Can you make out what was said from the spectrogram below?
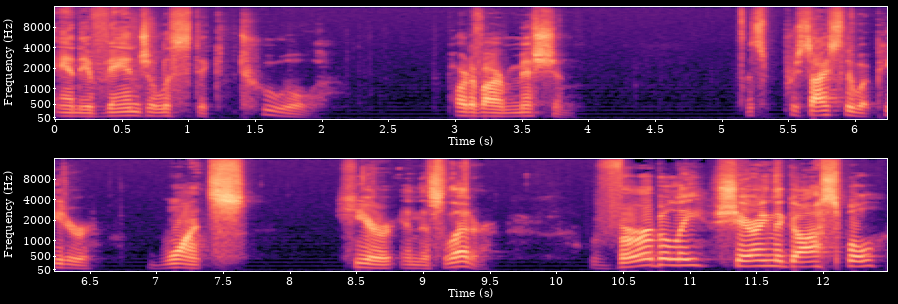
an evangelistic tool, part of our mission? That's precisely what Peter wants here in this letter. Verbally sharing the gospel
